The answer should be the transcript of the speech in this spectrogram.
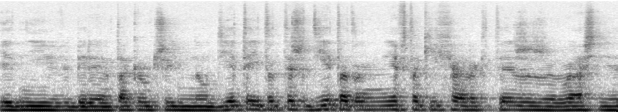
jedni wybierają taką czy inną dietę i to też dieta to nie w takim charakterze, że właśnie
